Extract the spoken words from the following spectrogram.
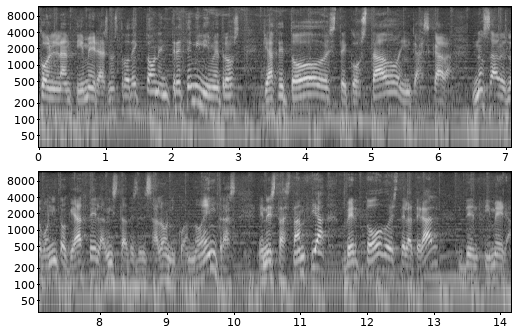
con la encimera. Es nuestro Decton en 13 milímetros que hace todo este costado en cascada. No sabes lo bonito que hace la vista desde el salón y cuando entras en esta estancia ver todo este lateral de encimera.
